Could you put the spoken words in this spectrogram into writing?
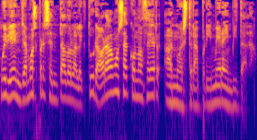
Muy bien, ya hemos presentado la lectura. Ahora vamos a conocer a nuestra primera invitada.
